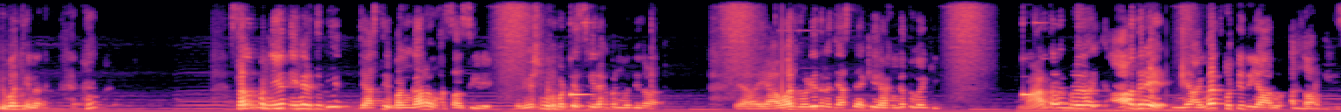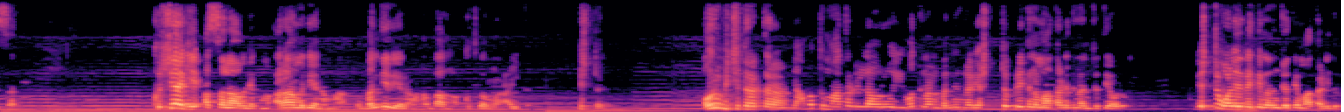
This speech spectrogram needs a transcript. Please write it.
ಇವತ್ತಿನ ಸ್ವಲ್ಪ ನಿಯತ್ ಏನಿರ್ತೈತಿ ಜಾಸ್ತಿ ಬಂಗಾರ ಹೊಸ ಸೀರೆ. ರೇಷ್ಮೆ ಬಟ್ಟೆ ಸೀರೆ ಹಾಕೊಂಡ್ ಬಂದಿದ್ದಾಳ. ಯಾವಾಗ ನೋಡಿದ್ರೆ ಜಾಸ್ತಿ ಹಾಕಿ ಹಂಗ ತಗೋಕಿ. ಮಾಡ್ತಾಳ ಬಿಡು. ಆದ್ರೆ ಅಹ್ಮದ್ ಕೊಟ್ಟಿದ್ದು ಯಾರು? ಅಲ್ಲಾರ ಖುಷಿಯಾಗಿ, ಅಸ್ಸಲಾಮ್ ಅಲೈಕುಮ್. ಆರಾಮದೇನಮ್ಮ ಬಂದಿದೇನೋ ಹಬ್ಬಮ್ಮ ಕುತ್ಕೊಮ್ಮ ಆಯ್ತು. ಇಷ್ಟ. ಅವರು ವಿಚಿತ್ರ ಆಗ್ತಾರ. ಯಾವತ್ತು ಮಾತಾಡಿಲ್ಲ ಅವರು. ಇವತ್ತು ನಾನು ಬಂದಿದ್ದ ಎಷ್ಟು ಪ್ರೀತಿನ ಮಾತಾಡಿದ್ರು ನನ್ನ ಜೊತೆ ಅವರು. ಎಷ್ಟು ಒಳ್ಳೆ ರೀತಿ ನನ್ನ ಜೊತೆ ಮಾತಾಡಿದ್ರು.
